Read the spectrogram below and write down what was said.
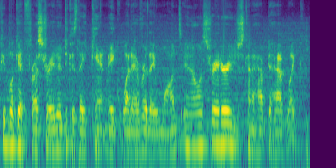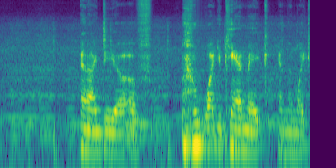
people get frustrated because they can't make whatever they want in Illustrator. You just kind of have to have like an idea of what you can make and then like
